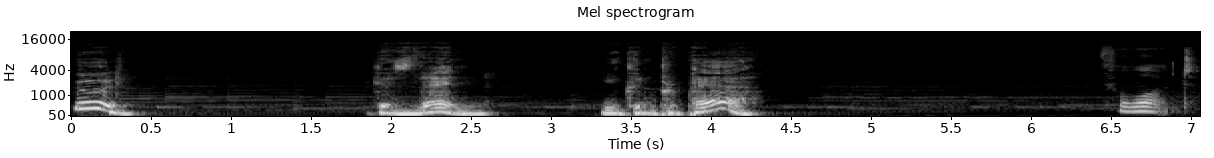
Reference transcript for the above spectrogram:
Good. Because then you can prepare. For what?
